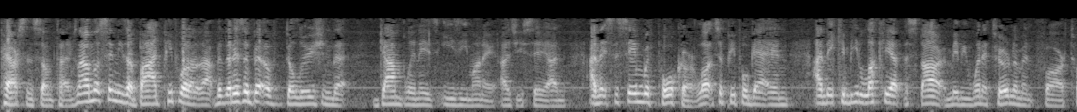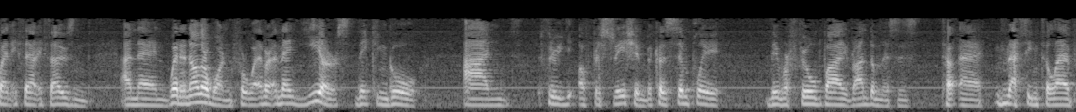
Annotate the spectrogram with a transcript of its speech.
person sometimes. Now I'm not saying these are bad people or like that, but there is a bit of delusion that gambling is easy money, as you say, and and it's the same with poker. Lots of people get in and they can be lucky at the start and maybe win a tournament for 20, 30,000 and then win another one for whatever, and then years they can go and through of frustration because simply they were fooled by randomness as uh, Nassim Taleb,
